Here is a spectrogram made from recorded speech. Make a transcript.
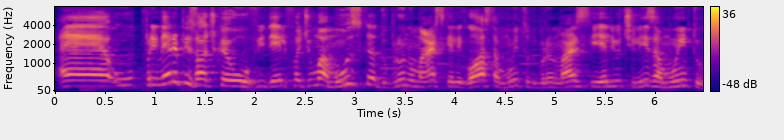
É, o primeiro episódio que eu ouvi dele foi de uma música do Bruno Mars, que ele gosta muito do Bruno Mars e ele utiliza muito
